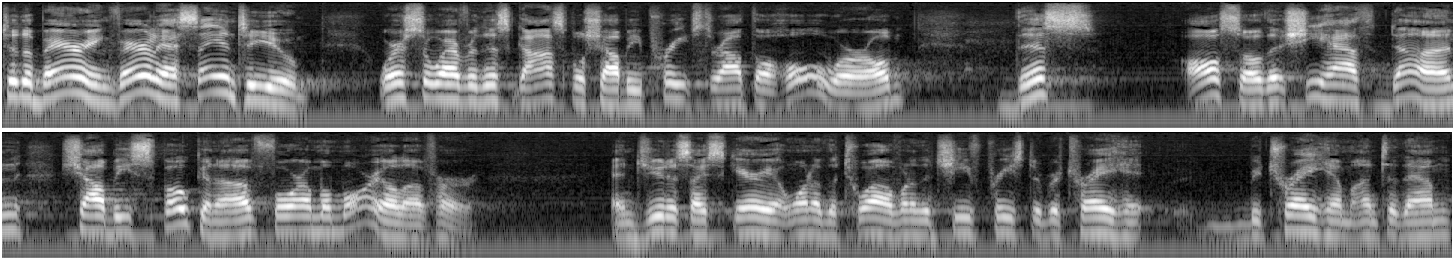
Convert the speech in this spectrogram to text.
to the bearing. Verily I say unto you, wheresoever this gospel shall be preached throughout the whole world, this also that she hath done shall be spoken of for a memorial of her. And Judas Iscariot, one of the twelve, one of the chief priests, to betray him, betray him unto them.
